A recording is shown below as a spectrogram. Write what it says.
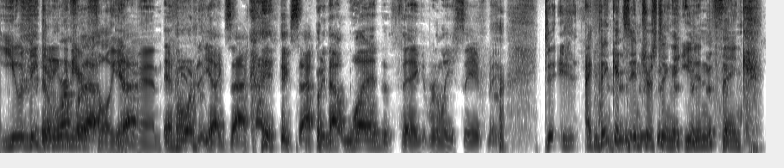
you would be getting an earful, young yeah, man. If it would, yeah, exactly, exactly. That one thing really saved me. I think it's interesting that you didn't think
